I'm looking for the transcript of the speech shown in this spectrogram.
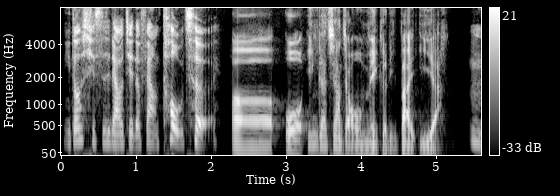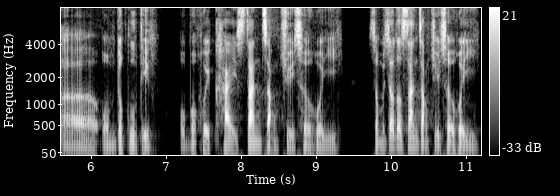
你都其实了解的非常透彻。哎，呃，我应该这样讲，我每个礼拜一啊，呃，我们都固定。我们会开三长决策会议。什么叫做三长决策会议？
